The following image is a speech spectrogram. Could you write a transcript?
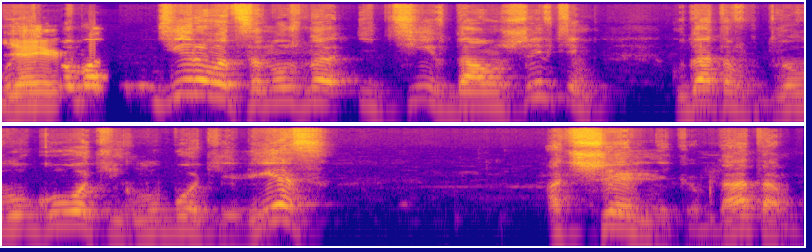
Я... чтобы атомизироваться, нужно идти в дауншифтинг куда-то в глубокий-глубокий лес отшельником, да, там,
